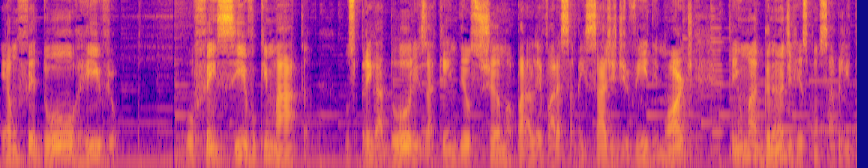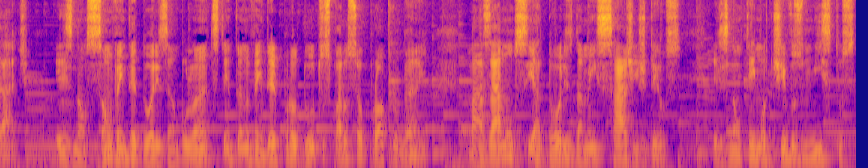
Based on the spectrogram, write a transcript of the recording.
é um fedor horrível ofensivo que mata. Os pregadores a quem Deus chama para levar essa mensagem de vida e morte têm uma grande responsabilidade. Eles não são vendedores ambulantes tentando vender produtos para o seu próprio ganho, mas anunciadores da mensagem de Deus. Eles não têm motivos mistos,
